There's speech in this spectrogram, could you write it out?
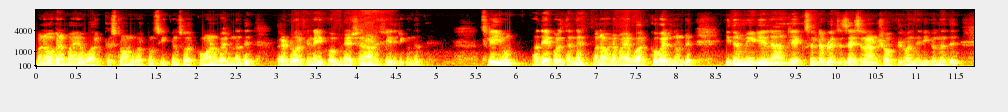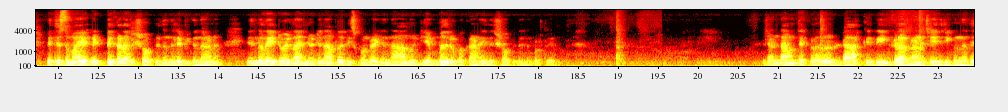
മനോഹരമായ വർക്ക് സ്റ്റോൺ വർക്കും സീക്വൻസ് വർക്കുമാണ് വരുന്നത്. ത്രെഡ് വർക്കിന്റെ ഈ കോമ്പിനേഷനാണ് ചെയ്തിരിക്കുന്നത്. സ്ലീവും അതേപോലെ തന്നെ മനോഹരമായ വർക്ക് വരുന്നുണ്ട്. ഇത് medium large XL double XL സൈസിലാണ് ഷോപ്പിൽ വന്നിരിക്കുന്നത്. വ്യത്യസ്തമായ എട്ട് കളർ ഷോപ്പിൽ നിന്ന് ലഭിക്കുന്നതാണ്. ഇതിന്റെ റേറ്റ് വരുന്നത് അഞ്ഞൂറ്റി നാൽപ്പത് ഡിസ്കൗണ്ട് കഴിഞ്ഞ് നാനൂറ്റി എൺപത് രൂപക്കാണ് ഇത് ഷോപ്പിൽ നിന്ന് പുറത്തു വരുന്നത് രണ്ടാമത്തെ കളർ ഡാർക്ക് ഗ്രീൻ കളറിലാണ് ചെയ്തിരിക്കുന്നത്.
